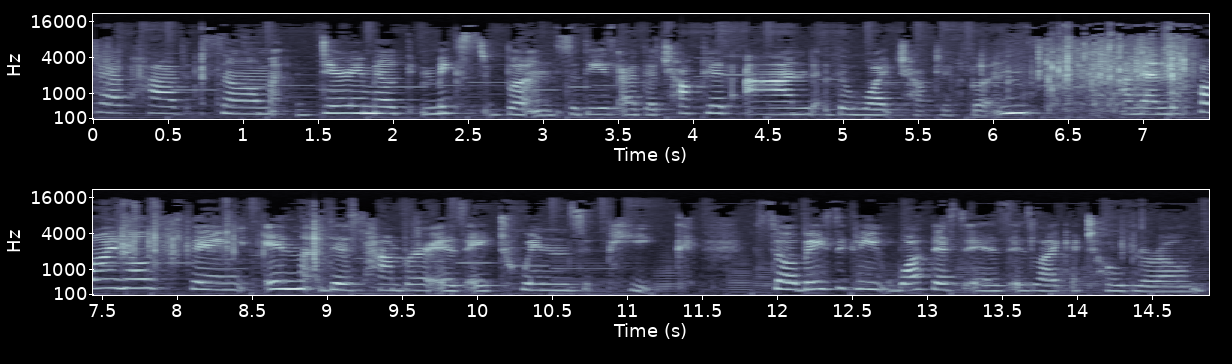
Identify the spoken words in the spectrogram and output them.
Have had some Dairy Milk mixed buttons. So these are the chocolate and the white chocolate buttons. And then the final thing in this hamper is a Twins Peak. So basically what this is, is like a Toblerone.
